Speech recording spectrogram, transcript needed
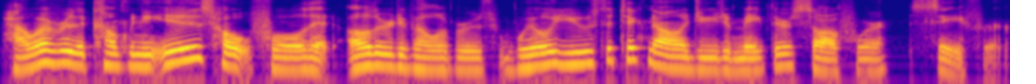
However, the company is hopeful that other developers will use the technology to make their software safer.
